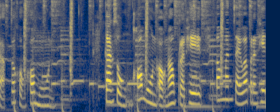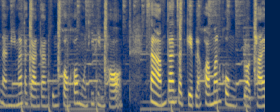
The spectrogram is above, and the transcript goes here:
จากเจ้าของข้อมูล การส่งข้อมูลออกนอกประเทศ ต้องมั่นใจว่าประเทศนั้นมีมาตรการการคุ้มครองข้อมูลที่เพียงพอ 3. การจัดเก็บและความมั่นคงปลอดภัย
